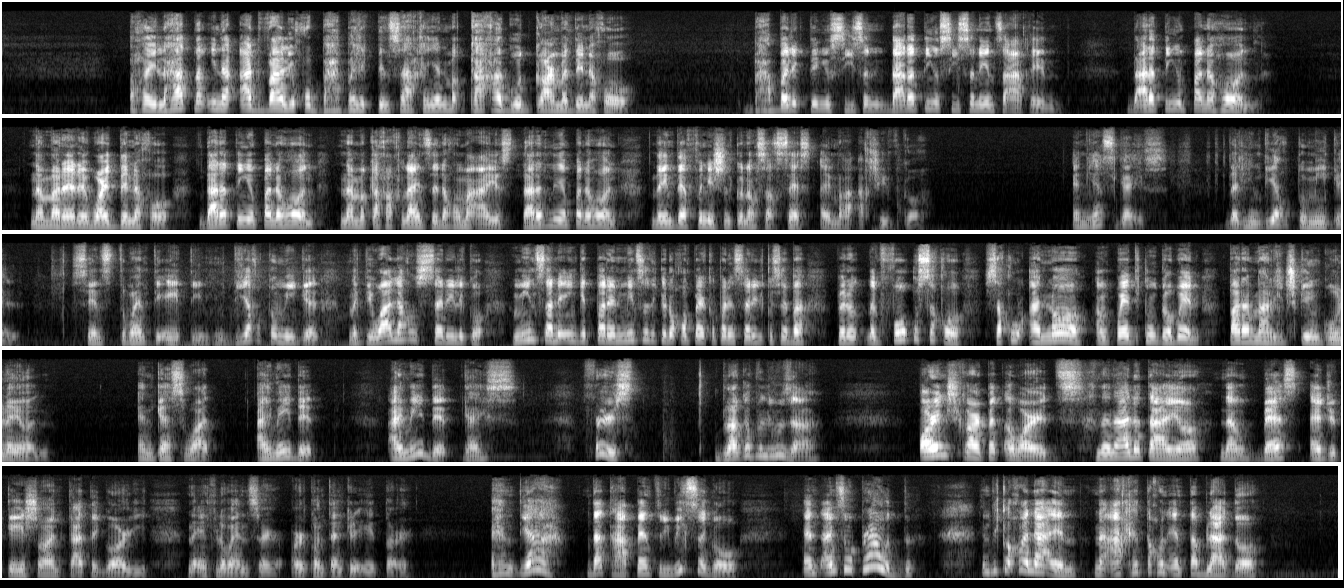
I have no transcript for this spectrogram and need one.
okay, lahat ng ina-add value ko, babalik din sa akin yan. Magkaka-good karma din ako. Babalik din yung season. Darating yung season na yun sa akin. Darating yung panahon na mare-reward din ako. Darating yung panahon na magkaka-clients din ako maayos. Darating yung panahon na yung definition ko ng success ay maka-achieve ko. And yes, guys, dahil hindi ako tumigil, since 2018. Hindi ako tumigil. Nagtiwala ako sa sarili ko. Minsan nainggit pa rin. Minsan kino-compare ko pa rin sarili ko sa iba. Pero nag-focus ako sa kung ano ang pwede kong gawin para ma-reach ko yung goal na yon. And guess what? I made it. I made it, guys. First, Blogapalooza, Orange Carpet Awards, nanalo tayo ng Best Education category na influencer or content creator. And yeah, that happened three weeks ago. And I'm so proud. Hindi ko kalain na akit ako ng entablado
